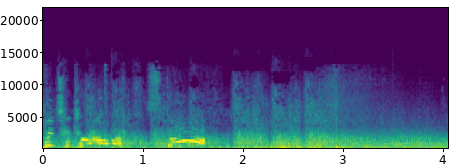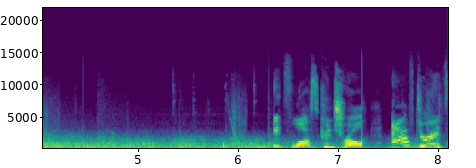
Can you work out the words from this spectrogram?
Witch Hunter Alpha! Stop! It's lost control. After it!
